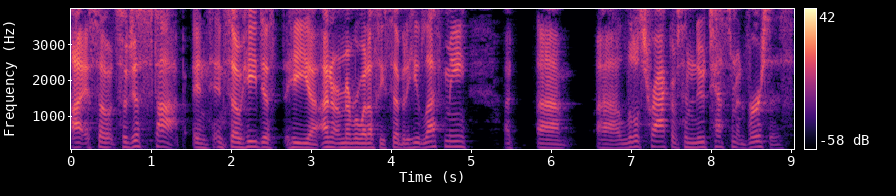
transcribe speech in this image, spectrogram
I, so, so just stop. And, and so he just, he, uh, I don't remember what else he said, but he left me a, uh, a little track of some New Testament verses.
